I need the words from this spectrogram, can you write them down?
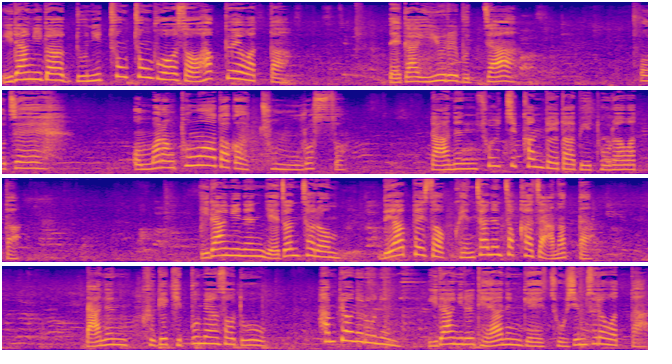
이랑이가 눈이 퉁퉁 부어서 학교에 왔다. 내가 이유를 묻자. 어제 엄마랑 통화하다가 좀 울었어. 나는 솔직한 대답이 돌아왔다. 이랑이는 예전처럼 내 앞에서 괜찮은 척 하지 않았다. 나는 그게 기쁘면서도 한편으로는 이랑이를 대하는 게 조심스러웠다.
